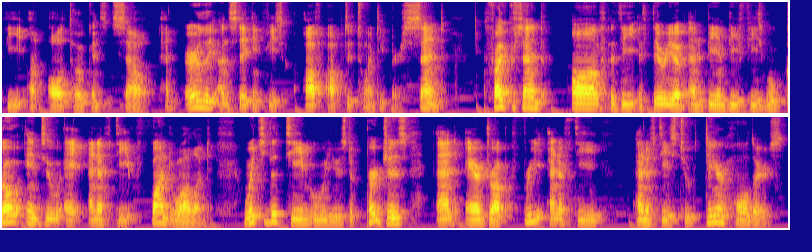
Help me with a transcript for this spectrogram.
fee on all tokens sell and early unstaking fees of up to 20%. 5% of the Ethereum and BNB fees will go into a NFT fund wallet, which the team will use to purchase and airdrop free NFT NFTs to tier holders.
